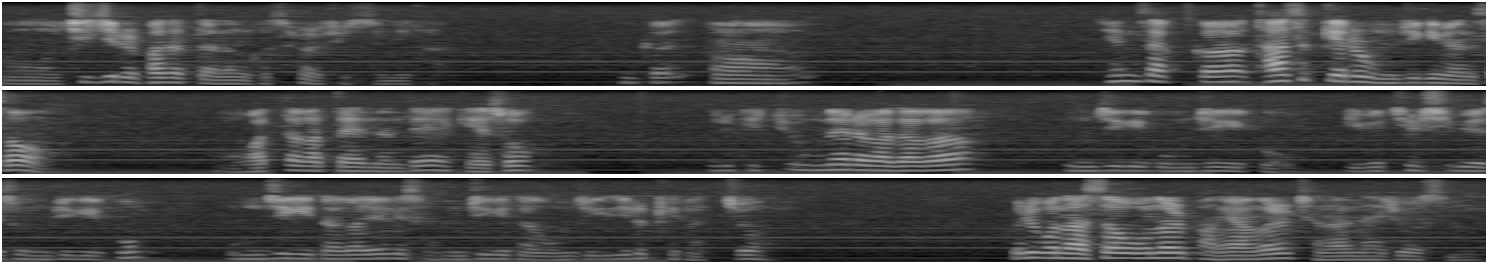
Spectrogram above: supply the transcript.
어, 지지를 받았다는 것을 알 수 있습니다. 그러니까 어, 행사가 다섯 개를 움직이면서 왔다 갔다 했는데 계속 이렇게 쭉 내려가다가 움직이고 움직이고 272에서 움직이고 움직이다가 여기서 움직이다가 움직이다 이렇게 갔죠. 그리고 나서 오늘 방향을 전환해 주었습니다.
